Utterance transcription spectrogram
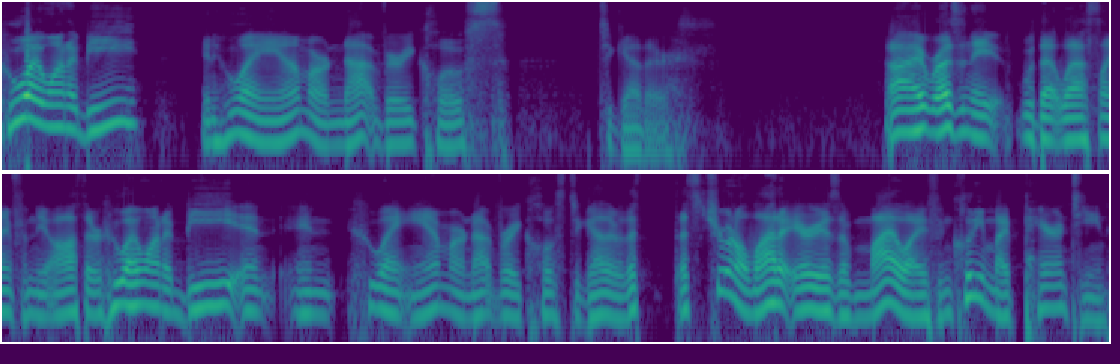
Who I want to be and who I am are not very close together. I resonate with that last line from the author. Who I want to be and, and who I am are not very close together. That, that's true in a lot of areas of my life, including my parenting.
